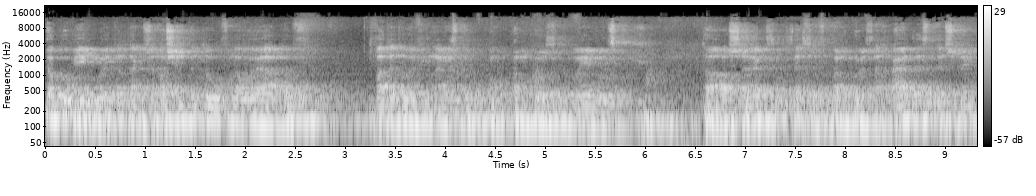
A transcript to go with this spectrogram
Rok ubiegły to także 8 tytułów laureatów, dwa tytuły finalistów kon- konkursów wojewódzkich. To szereg sukcesów w konkursach artystycznych,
